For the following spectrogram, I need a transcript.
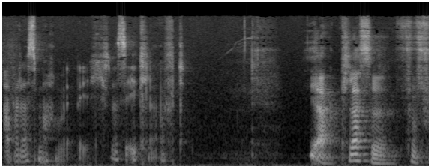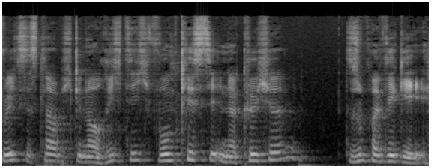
Aber das machen wir nicht. Das ist ekelhaft. Ja, klasse. Für Freaks ist, glaube ich, genau richtig. Wurmkiste in der Küche, super WG.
